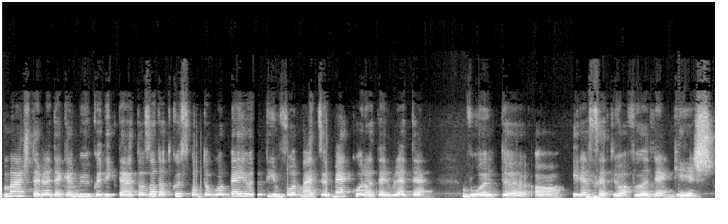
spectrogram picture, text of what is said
más területeken működik, tehát az adatközpontokból bejött információ, hogy mekkora területen volt a érezhető a földrengés.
